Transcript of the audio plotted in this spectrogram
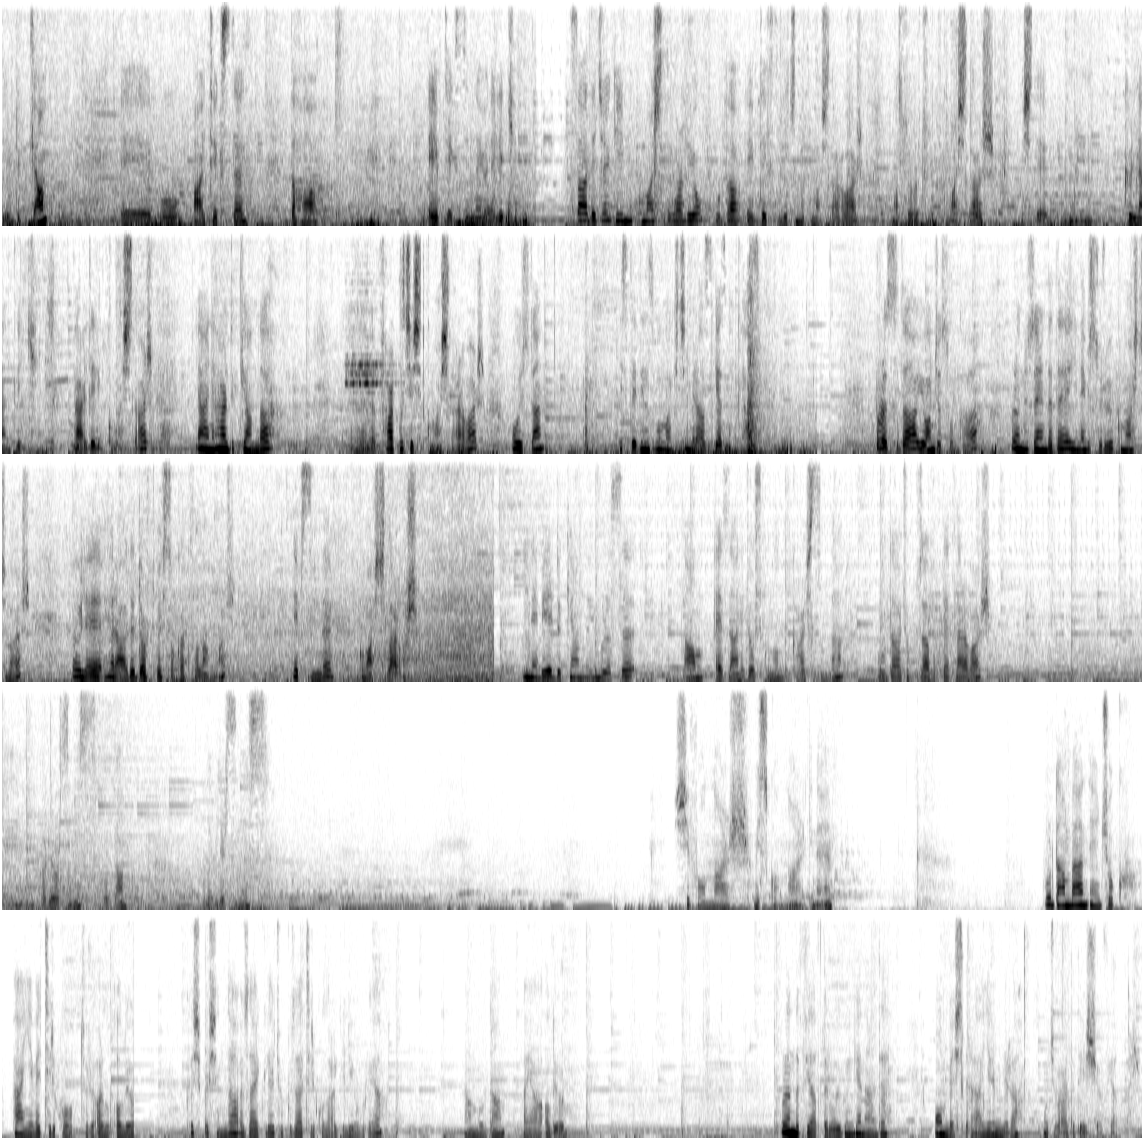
bir dükkan. Ee, bu Aytex'te daha ev tekstiline yönelik. Sadece giyimlik kumaşlar yok. Burada ev tekstili için de kumaşlar var. Masa örtülük kumaşlar, işte hmm, kırlentlik, perdelik kumaşlar. Yani her dükkanda e, farklı çeşit kumaşlar var. O yüzden istediğinizi bulmak için biraz gezmek lazım. Burası da Yonca Sokağı. Buranın üzerinde de yine bir sürü kumaşçı var. Öyle herhalde 4-5 sokak falan var. Hepsinde kumaşçılar var. Yine bir dükkandayım. Burası tam Eczane Coşkun'un karşısında. Burada çok güzel bukletler var. Arıyorsanız buradan bulabilirsiniz. Şifonlar, miskonlar yine. Buradan ben en çok penye ve triko türü al- alıyorum. Kış başında özellikle çok güzel trikolar geliyor buraya. Ben buradan bayağı alıyorum. Buranın da fiyatları uygun genelde 15 lira, 20 lira o civarda değişiyor fiyatlar.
